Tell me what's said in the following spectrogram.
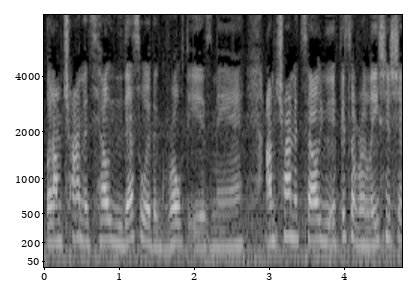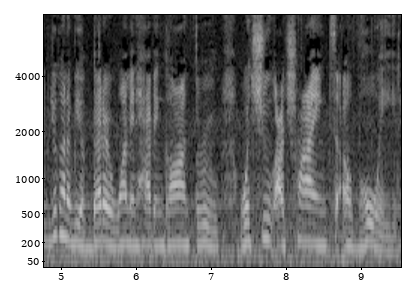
But I'm trying to tell you that's where the growth is, man. I'm trying to tell you if it's a relationship, you're gonna be a better woman having gone through what you are trying to avoid.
